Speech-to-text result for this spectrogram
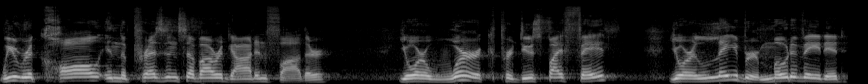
we recall in the presence of our God and Father your work produced by faith, your labor motivated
